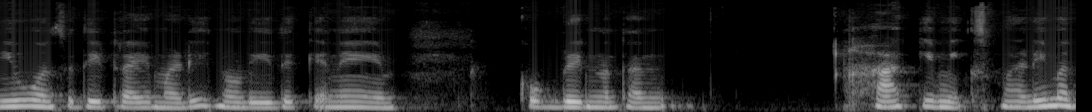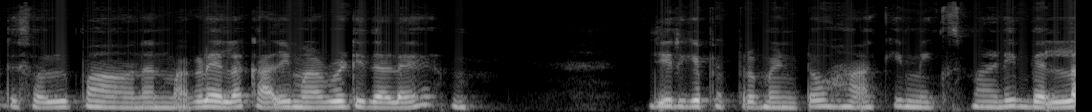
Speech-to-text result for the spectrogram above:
ನೀವು ಒಂದ್ಸತಿ ಟ್ರೈ ಮಾಡಿ ನೋಡಿ ಇದಕ್ಕೇ ಕೊಬ್ಬರಿನ ತಂದು ಹಾಕಿ ಮಿಕ್ಸ್ ಮಾಡಿ ಮತ್ತು ಸ್ವಲ್ಪ ನನ್ನ ಮಗಳೆಲ್ಲ ಖಾಲಿ ಮಾಡಿಬಿಟ್ಟಿದ್ದಾಳೆ. ಜೀರಿಗೆ ಪೆಪ್ರಮೆಂಟು ಹಾಕಿ ಮಿಕ್ಸ್ ಮಾಡಿ ಬೆಲ್ಲ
